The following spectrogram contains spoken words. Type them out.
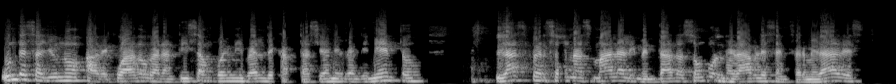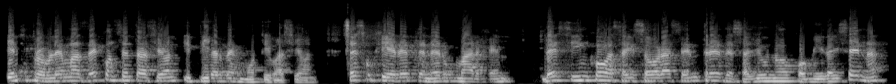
Un desayuno adecuado garantiza un buen nivel de captación y rendimiento. Las personas mal alimentadas son vulnerables a enfermedades tienen problemas de concentración y pierden motivación. Se sugiere tener un margen de 5 a 6 horas entre desayuno, comida y cena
